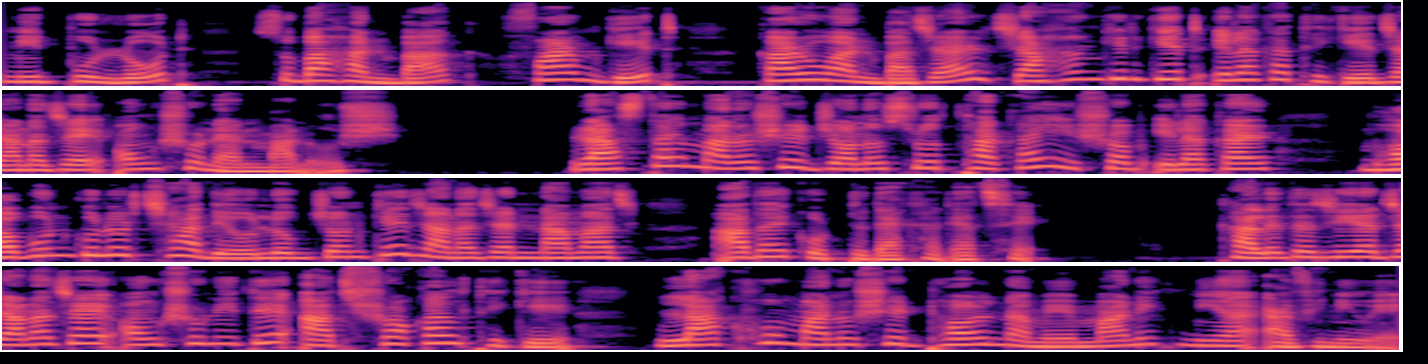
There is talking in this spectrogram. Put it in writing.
Mirpur road Sobhanbagh farm gate, Karwan Bazar, Jahangir gate এলাকা থেকে জানাজায় অংশ নেন মানুষ। রাস্তায় মানুষের জনস্রোত থাকায় এসব এলাকার ভবনগুলোর ছাদেও লোকজনকে জানাজার নামাজ আদায় করতে দেখা গেছে। খালেদা জিয়ার জানাজায় অংশ নিতে আজ সকাল থেকে লাখো মানুষের ঢল নামে মানিক মিয়া অ্যাভিনিউয়ে।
